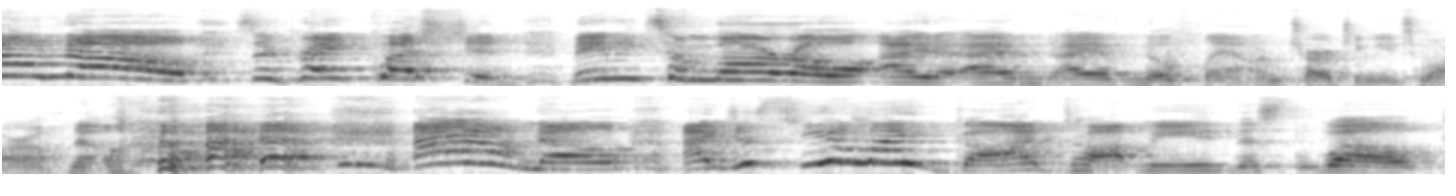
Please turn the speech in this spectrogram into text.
don't know. It's a great question. Maybe tomorrow. I I, I have no plan on charging you tomorrow. No, don't know. I just feel like God taught me this. Well,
